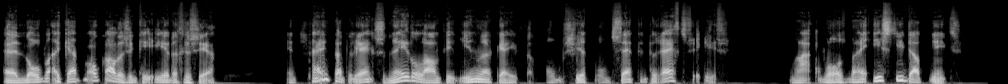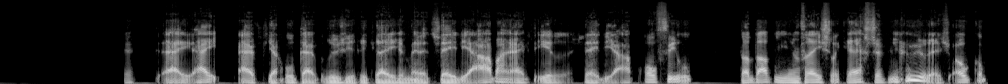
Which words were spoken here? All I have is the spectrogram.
En ik heb ook al eens een keer eerder gezegd, het schijnt dat rechts Nederland in indruk heeft dat Omtzigt ontzettend rechts is. Maar volgens mij is hij dat niet. Hij, hij, heeft, ja goed, hij heeft ruzie gekregen met het CDA, maar hij heeft eerder een CDA-profiel dan dat hij een vreselijk rechtse figuur is. Ook op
